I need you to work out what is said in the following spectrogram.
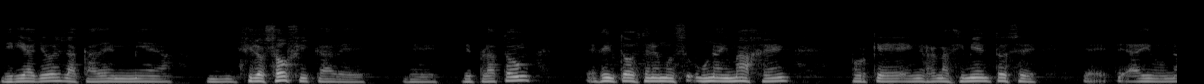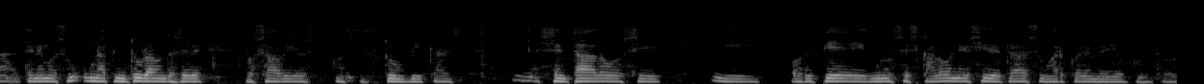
diría yo, es la academia mm, filosófica de, de Platón. En fin, todos tenemos una imagen porque en el Renacimiento se, hay una, tenemos una pintura donde se ve los sabios con sus túnicas sentados y, o de pie en unos escalones y detrás un arco de medio punto.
